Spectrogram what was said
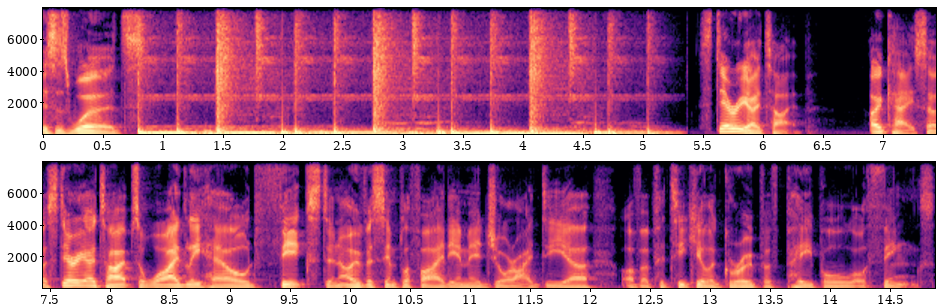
This is Words. Stereotype. Okay, so stereotype's a widely held, fixed, and oversimplified image or idea of a particular group of people or things.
